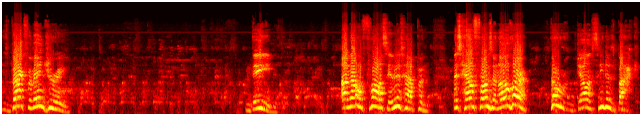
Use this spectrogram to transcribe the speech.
He's back from injury! Indeed. Oh no, Flossie, this happened! This hell frozen over! The John Cena's back!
